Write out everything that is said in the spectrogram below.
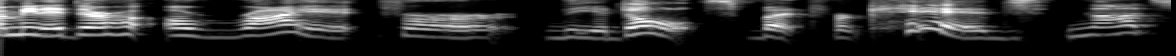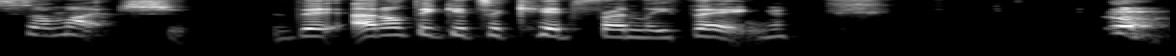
I mean, they're a riot for the adults, but for kids, not so much. They, I don't think it's a kid friendly thing. I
